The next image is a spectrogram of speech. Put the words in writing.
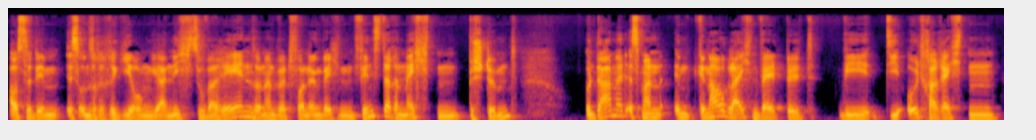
außerdem ist unsere Regierung ja nicht souverän, sondern wird von irgendwelchen finsteren Mächten bestimmt. Und damit ist man im genau gleichen Weltbild wie die ultrarechten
